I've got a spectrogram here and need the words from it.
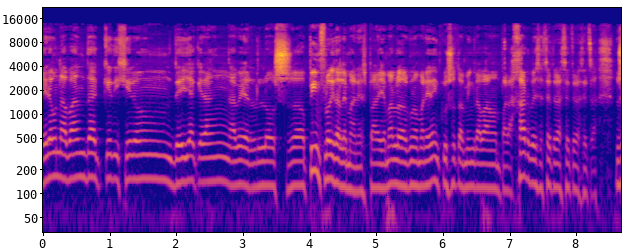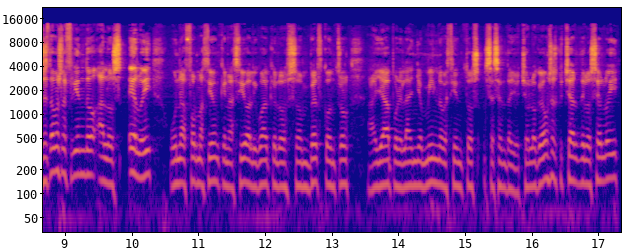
era una banda que dijeron de ella que eran, a ver, los uh, Pink Floyd alemanes, para llamarlo de alguna manera, incluso también grababan para Harvest, etcétera, etcétera, etcétera. Nos estamos refiriendo a los Eloy, una formación que nació al igual que los Birth Control allá por el año 1968. Lo que vamos a escuchar de los Eloy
